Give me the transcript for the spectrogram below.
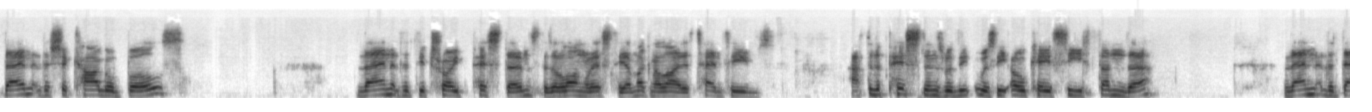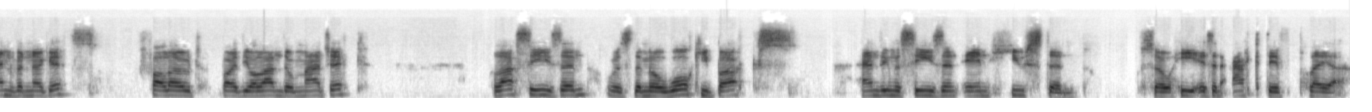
Then the Chicago Bulls. Then the Detroit Pistons. There's a long list here. I'm not going to lie. There's ten teams. After the Pistons was the was the OKC Thunder. Then the Denver Nuggets, followed by the Orlando Magic. Last season was the Milwaukee Bucks, ending the season in Houston. So he is an active player.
